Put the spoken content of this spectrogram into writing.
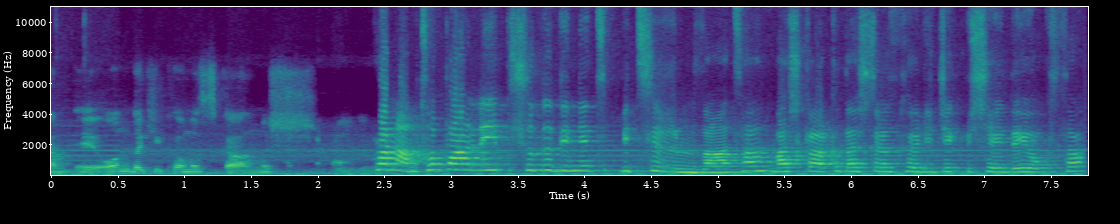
Tam, e, 10 dakikamız kalmış. Tamam toparlayıp şunu da dinletip bitiririm zaten. Başka arkadaşların söyleyecek bir şey de yoksa.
